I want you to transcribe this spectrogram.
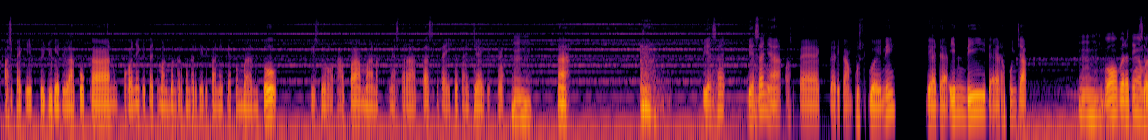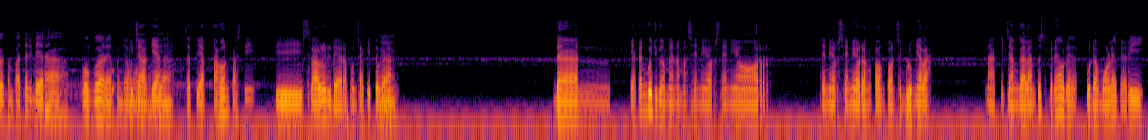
ospek itu juga dilakukan pokoknya kita cuma bener-bener jadi panitia pembantu disuruh apa sama anak semester atas kita ikut aja gitu Hmm. biasa biasanya ospek dari kampus gue ini diadain di daerah puncak Mm, oh berarti ngambil tempatnya di daerah Bogor ya puncak Puncak, Bogor. ya. setiap tahun pasti di selalu di daerah puncak itu kan Mm. dan ya kan gue juga main sama senior senior senior senior yang tahun-tahun sebelumnya lah nah kejanggalan tuh sebenarnya udah udah mulai dari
